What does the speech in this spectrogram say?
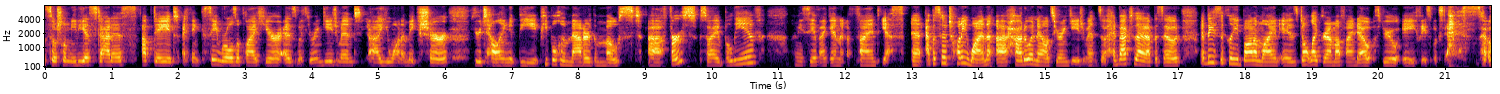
social media status update. I think same rules apply here as with your engagement. Uh, you want to make sure you're telling the people who matter the most uh, first. So I believe let me see if I can find, yes, uh, episode 21, uh, how to announce your engagement. So head back to that episode. And basically, bottom line is don't let grandma find out through a Facebook status. So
